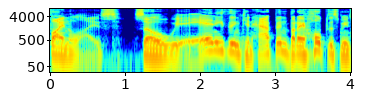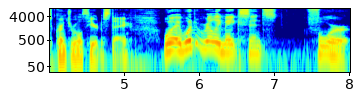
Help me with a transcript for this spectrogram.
finalized. So anything can happen, but I hope this means Crunchyroll's here to stay. Well, it wouldn't really make sense for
